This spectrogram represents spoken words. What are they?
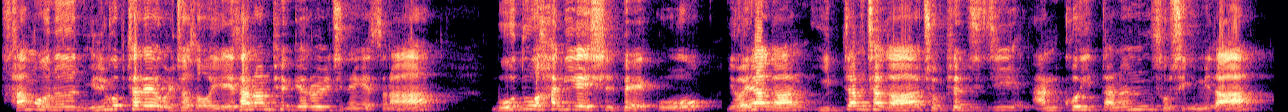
상원은 7차례에 걸쳐서 예산안 표결을 진행했으나 모두 합의에 실패했고 여야 간 입장차가 좁혀지지 않고 있다는 소식입니다.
